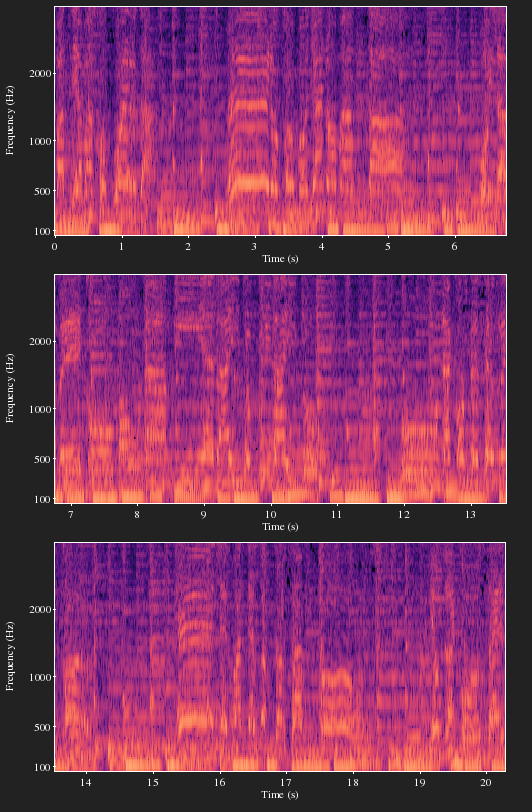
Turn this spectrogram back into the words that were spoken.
Patria bajo cuerda, pero como ya no manda, hoy la ve como una miedadito, cuidadito. Una cosa es el rencor que le guarda el doctor Santos y otra cosa es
